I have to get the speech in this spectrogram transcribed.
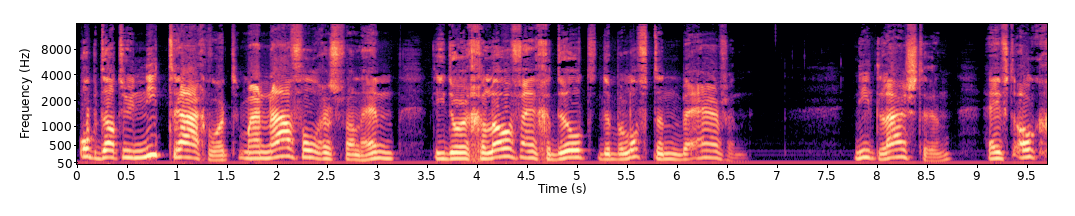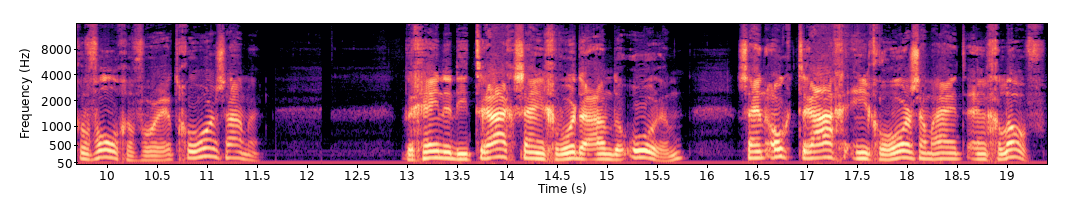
Opdat u niet traag wordt, maar navolgers van hen die door geloof en geduld de beloften beërven. Niet luisteren heeft ook gevolgen voor het gehoorzamen. Degenen die traag zijn geworden aan de oren, zijn ook traag in gehoorzaamheid en geloof.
